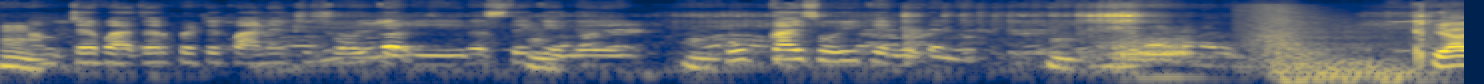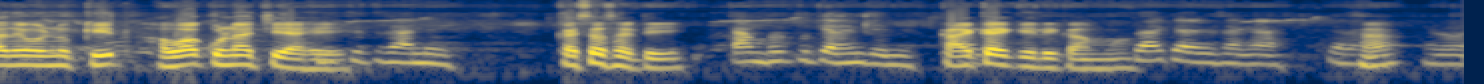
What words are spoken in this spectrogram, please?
आमच्या बाजारपेठेत पाण्याची सोय केली रस्ते केले. खूप काही सोयी केली त्यांनी. या निवडणुकीत हवा कोणाची आहे? राणे. कशासाठी? काम भरपूर केलं त्यांनी. काय काय केली कामं? काय करायचं सांगा? हा?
